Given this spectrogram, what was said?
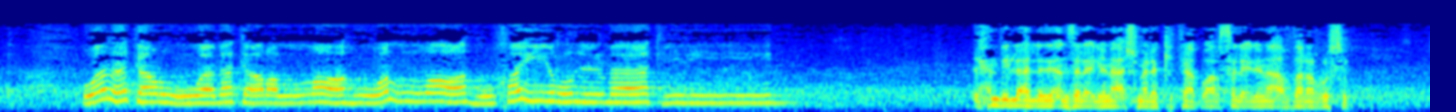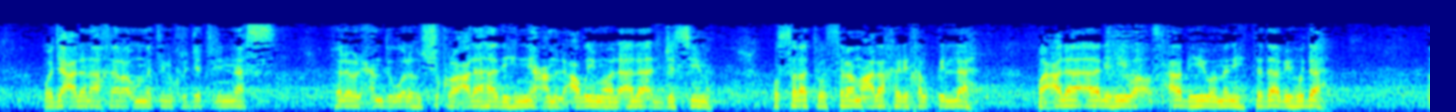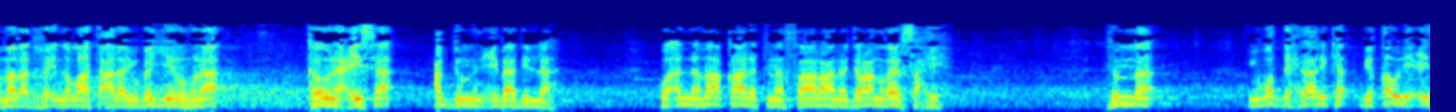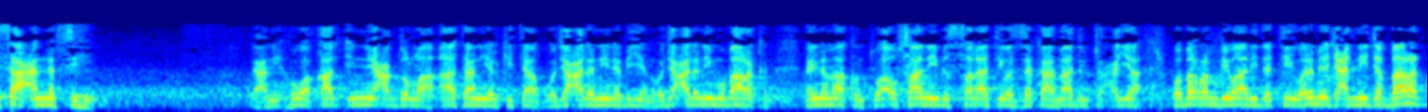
ومكروا ومكر الله والله خير الماكرين. الحمد لله الذي أنزل إلينا أشمل الكتاب وأرسل إلينا أفضل الرسل وجعلنا خير أمة أخرجت للناس فله الحمد وله الشكر على هذه النعم العظيمة والآلاء الجسيمة والصلاة والسلام على خير خلق الله وعلى آله وأصحابه ومن اهتدى بهداه. أما بعد فإن الله تعالى يبين هنا كون عيسى عبد من عباد الله وأن ما قالت نصارى نجران غير صحيح. ثم يوضح ذلك بقول عيسى عن نفسه. يعني هو قال إني عبد الله آتاني الكتاب وجعلني نبيا وجعلني مباركا أينما كنت وأوصاني بالصلاة والزكاة ما دمت حيا وبرا بوالدتي ولم يجعلني جبارا.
